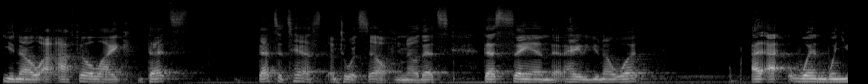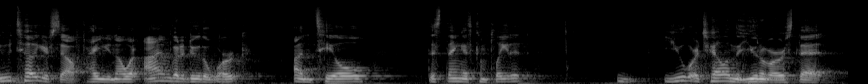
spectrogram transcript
You know, I, I feel like that's that's a test unto itself. You know, that's that's saying that, hey, you know what? I, I, when when you tell yourself, hey, you know what, I'm going to do the work until this thing is completed, you are telling the universe that,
